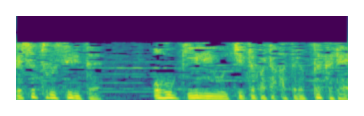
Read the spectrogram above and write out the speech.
වෙසතුරු සිරිත ඔහු ගීලියු චිත්‍රපට අතර ප්‍රකටය.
